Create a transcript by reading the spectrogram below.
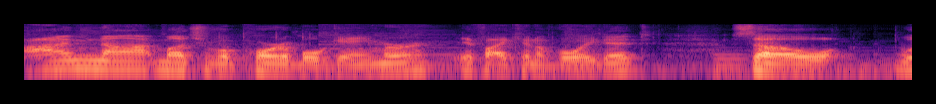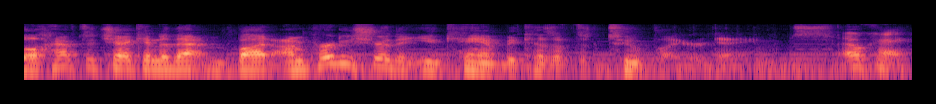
I'm not much of a portable gamer if I can avoid it. So we'll have to check into that, but I'm pretty sure that you can because of the two-player games. Okay,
